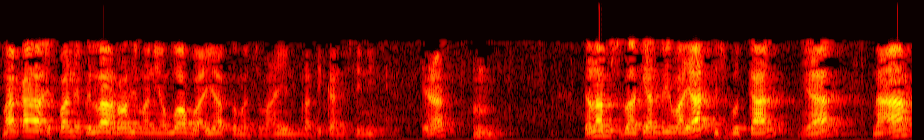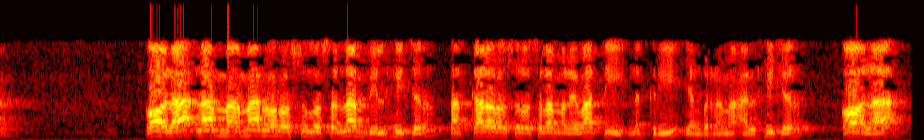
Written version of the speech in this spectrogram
Maka ikhwani fillah rahimani Allah wa iyyakum ajma'in perhatikan di sini ya. dalam sebagian riwayat disebutkan ya, Naam Qala lamma marra Rasulullah sallam bil Hijr, tatkala Rasulullah sallam melewati negeri yang bernama Al Hijr, qala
